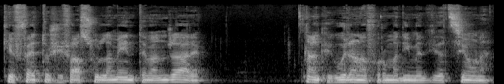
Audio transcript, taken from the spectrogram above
che effetto ci fa sulla mente mangiare. Anche quella è una forma di meditazione.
